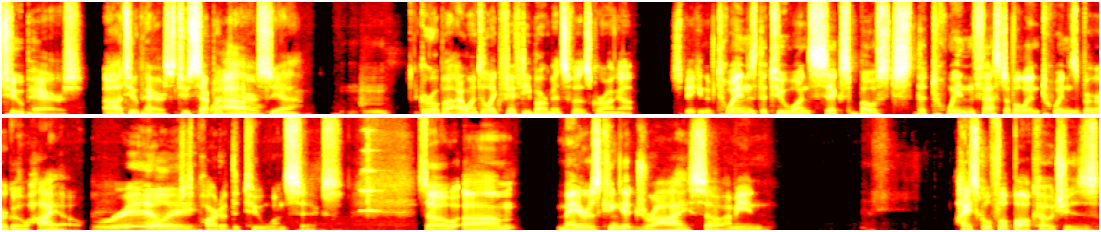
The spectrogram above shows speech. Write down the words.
two pairs. Uh, two pairs, two separate Wow. pairs. Yeah. Mhm. Grew up. I went to like 50 bar mitzvahs growing up. Speaking of twins, the 216 boasts the Twin Festival in Twinsburg, Ohio, which is really? part of the 216. So, um, mayors can get dry. So, I mean, high school football coaches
